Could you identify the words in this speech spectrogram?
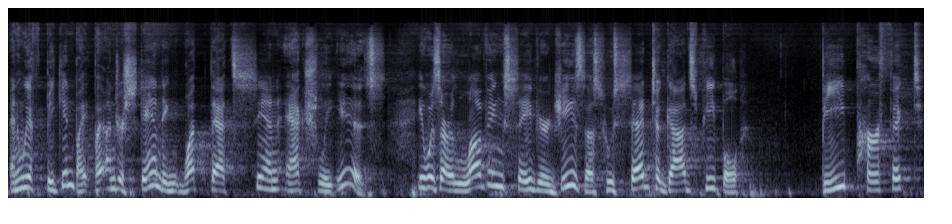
And we have to begin by, by understanding what that sin actually is. It was our loving Savior Jesus who said to God's people, Be perfect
